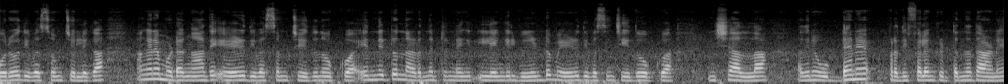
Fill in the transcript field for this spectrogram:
ഓരോ ദിവസവും ചൊല്ലുക. അങ്ങനെ മുടങ്ങാതെ ഏഴ് ദിവസം ചെയ്തു നോക്കുക. എന്നിട്ടും നടന്നിട്ടുണ്ടെങ്കിൽ ഇല്ലെങ്കിൽ വീണ്ടും ഏഴ് ദിവസം ചെയ്തു നോക്കുക. ഇൻഷാ അല്ലാ അതിന് ഉടനെ പ്രതിഫലം കിട്ടുന്നതാണ്.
